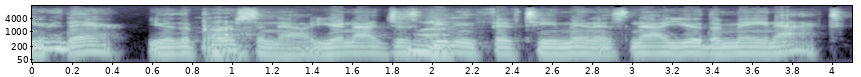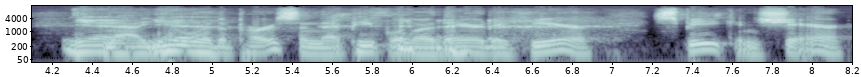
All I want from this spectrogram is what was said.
you're there. You're the person wow. now. You're not just wow. getting 15 minutes. Now you're the main act. Yeah. Now you yeah. are the person that people are there to hear, speak, and share.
